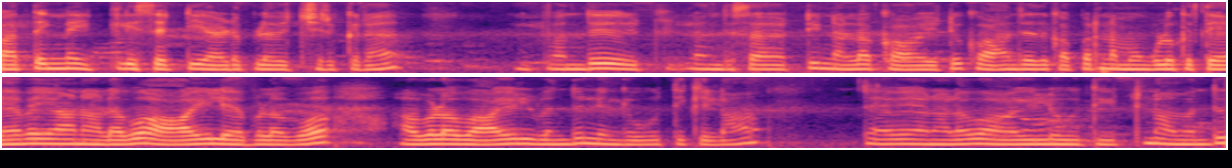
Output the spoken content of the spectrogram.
பார்த்திங்கன்னா இட்லி சட்டி அடுப்பில் வச்சுருக்கிறேன். இப்போ வந்து அந்த சட்டி நல்லா காயிட்டு காஞ்சதுக்கப்புறம் நம்ம உங்களுக்கு தேவையான அளவு ஆயில் எவ்வளவோ அவ்வளோ ஆயில் வந்து நீங்கள் ஊற்றிக்கலாம் தேவையான அளவு ஆயில் ஊற்றிட்டு நான் வந்து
